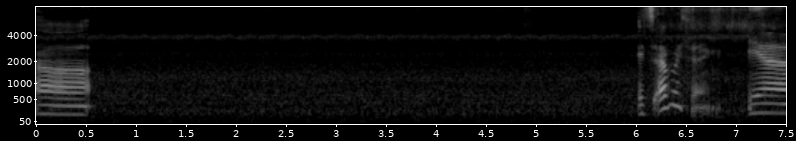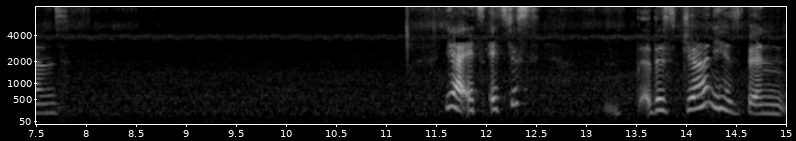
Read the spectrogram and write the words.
uh, it's everything. And yeah, it's it's just this journey has been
